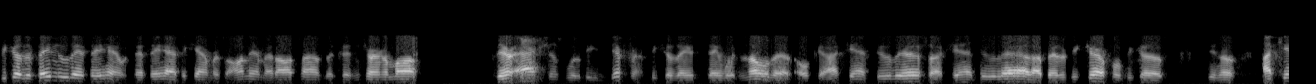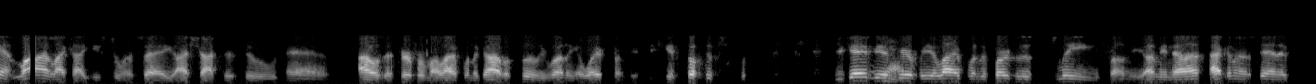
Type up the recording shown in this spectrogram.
because if they knew that they had that they had the cameras on them at all times, they couldn't turn them off. Their actions would be different because they they would know that okay, I can't do this, I can't do that, I better be careful because you know I can't lie like I used to and say I shot this dude and I was in fear for my life when the guy was clearly running away from me. You know, you can't be in Yeah. fear for your life when the person is fleeing from you. I mean, now I, I can understand if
